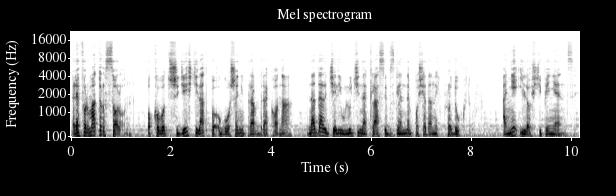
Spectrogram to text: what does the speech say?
Reformator Solon, około 30 lat po ogłoszeniu praw Drakona, nadal dzielił ludzi na klasy względem posiadanych produktów, a nie ilości pieniędzy.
